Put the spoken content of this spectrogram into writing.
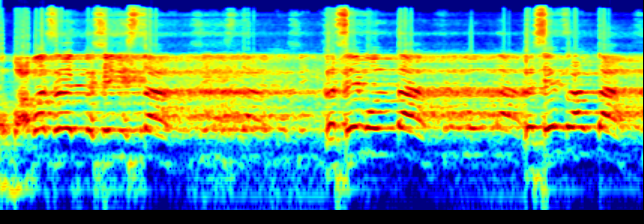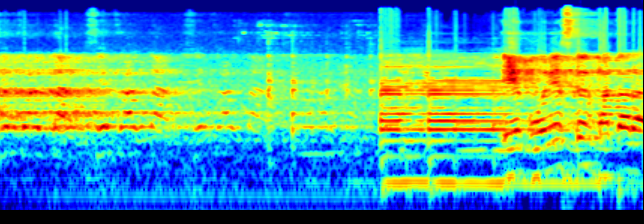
बाबासाहेब कसे दिसतात? कसे बोलतात? कसे चालतात? एक वयस्कर म्हातारा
